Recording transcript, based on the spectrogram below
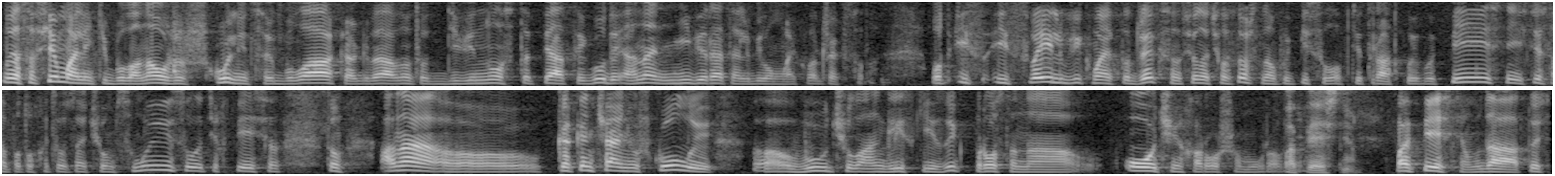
ну, я совсем маленький был, она уже школьницей была, когда, ну, это 95-е годы, и она невероятно любила Майкла Джексона. Вот из, из своей любви к Майклу Джексону все началось с того, что она выписывала в тетрадку его песни, естественно, потом хотела знать, в чем смысл этих песен. Потом она э, к окончанию школы выучила английский язык просто на очень хорошем уровне. По песням. По песням, да. То есть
